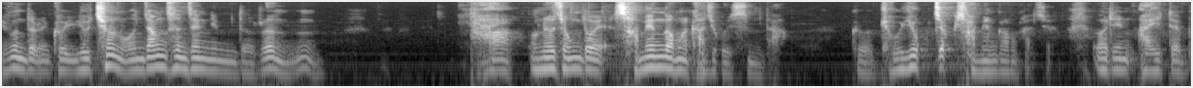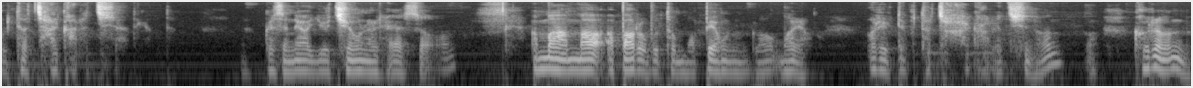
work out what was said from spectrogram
이분들은 그 유치원 원장 선생님들은 다 어느 정도의 사명감을 가지고 있습니다. 그 교육적 사명감을 가져요. 어린 아이 때부터 잘 가르쳐야 되겠다. 그래서 내가 유치원을 해서 엄마, 엄마, 아빠로부터 못 배우는 거 뭐요? 어릴 때부터 잘 가르치는 그런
